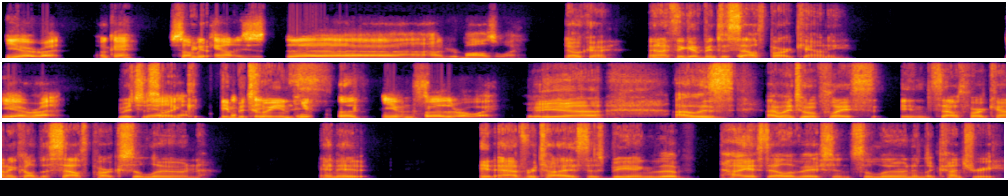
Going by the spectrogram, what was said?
yeah, right. Okay. Summit Okay. County is uh, 100 miles away. Okay, and I think I've been to South Park County, Yeah, right. which is Yeah, like in between. Even, even further away. Yeah. I was I went to a place in South Park County called the South Park Saloon, and it it advertised as being the highest elevation saloon in the country.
